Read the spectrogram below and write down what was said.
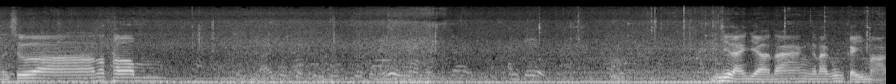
hồi xưa ờ, nó thơm với lại giờ người ta ăn người ta cũng kỵ mỡ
